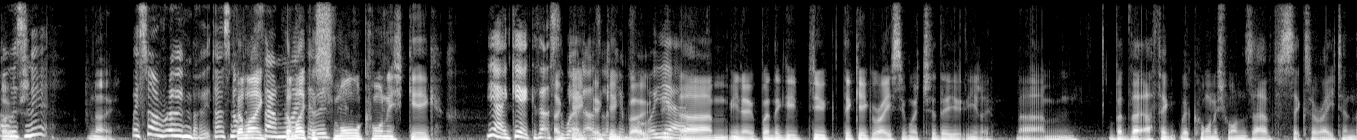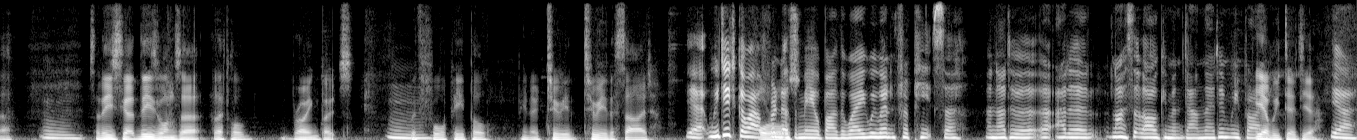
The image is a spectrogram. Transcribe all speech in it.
oh, isn't it? No. Well, it's not a rowing boat. That's not They're like they're like though, a is it? small Cornish gig. Yeah, a gig. That's a the word gig, I was a gig looking boat. for. Yeah. Um, you know, when they do the gig race, in which are the you know, um, but the, I think the Cornish ones have six or eight in there. Mm. So these go- these ones are little rowing boats Mm. with four people. You know, two two either side. Yeah, we did go out for another meal, by the way. We went for a pizza and had a had a nice little argument down there, didn't we, Brian? Yeah, we did. Yeah. Yeah.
